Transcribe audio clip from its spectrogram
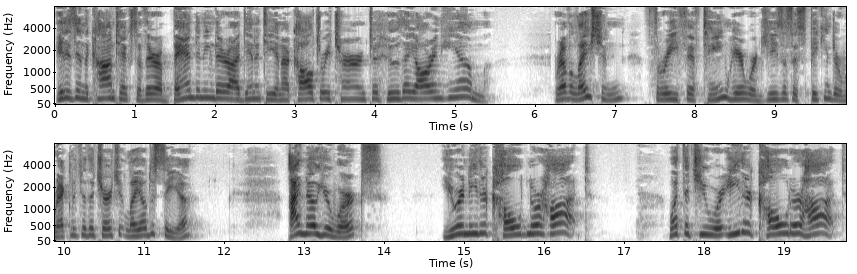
it is in the context of their abandoning their identity and a call to return to who they are in Him. Revelation 3:15 here where Jesus is speaking directly to the church at Laodicea. I know your works. You are neither cold nor hot. What that you were either cold or hot.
